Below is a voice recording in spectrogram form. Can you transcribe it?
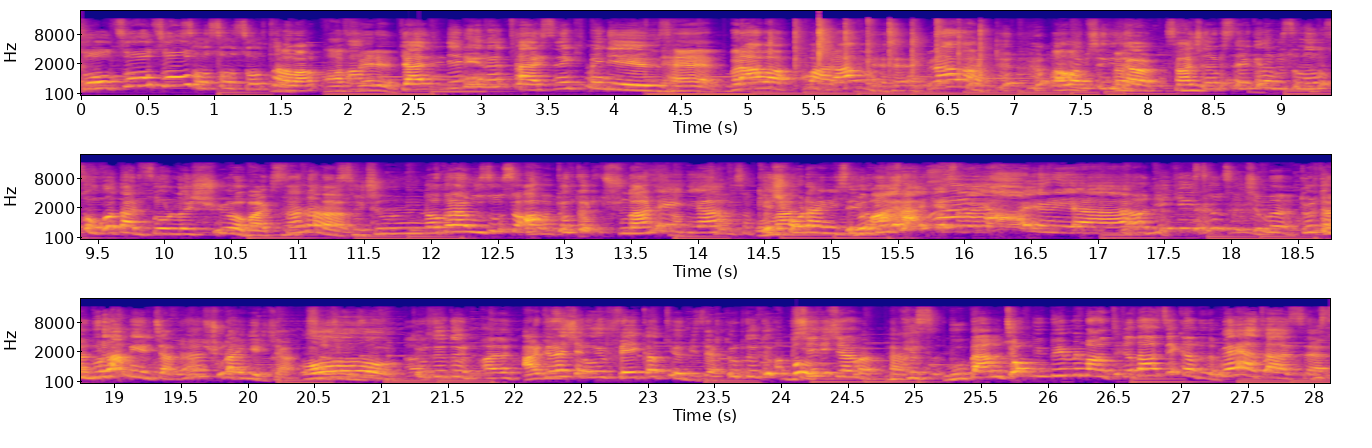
Sol sol sol. sol sol sol tamam. Aferin. Geldikleri yönün tersine gitmeliyiz. He bravo. Bravo. Bravo. Ama bir şey diyeceğim. Saçlarımız ne kadar uzun olursa o kadar zorlaşıyor baksana. Saçın ne kadar uzunsa Aa, dur dur şunlar neydi ya? Keşke oradan girseydim. Yok, Hayır hayır kesme ya. Hayır ya. Ya niye kesiyorsun saçımı? Dur dur buradan mı gireceğim? Ya. Şuradan gireceğim. Oo, dur dur dur. Arkadaşlar oyun fake atıyor bize. Dur dur dur. Bir şey diyeceğim. Bu kız, bu ben çok büyük bir mantık hatası yakaladım. Ne hatası?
